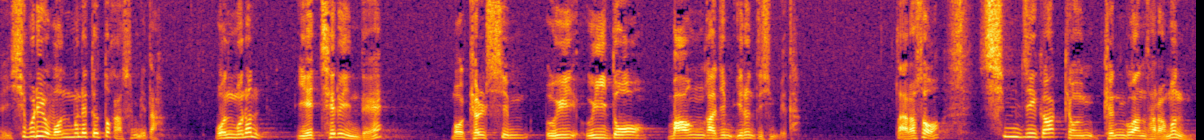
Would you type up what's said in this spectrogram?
히브리 원문의 뜻도 같습니다. 원문은 예체르인데 뭐 결심, 의, 의도, 마음가짐 이런 뜻입니다. 따라서 심지가 견고한 사람은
